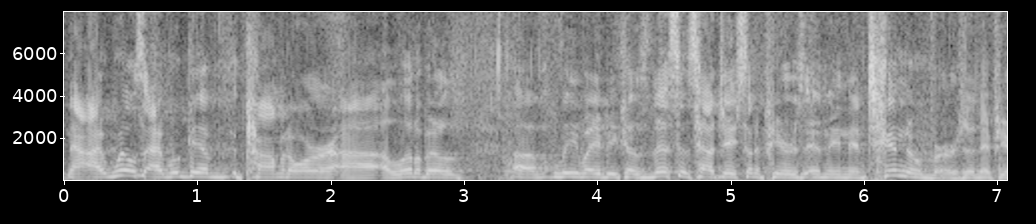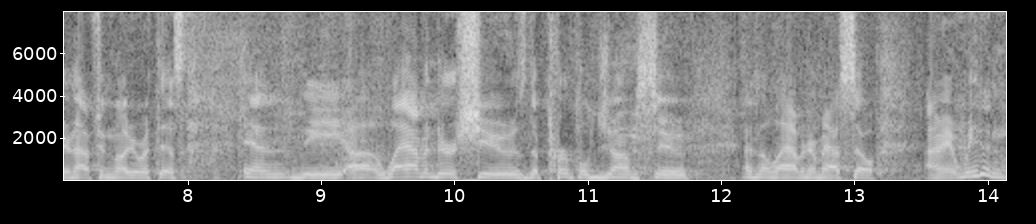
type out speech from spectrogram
Now, I will I will give Commodore uh, a little bit of, of, leeway because this is how Jason appears in the Nintendo version. If you're not familiar with this, in the uh, lavender shoes, the purple jumpsuit and the lavender mask. So, I mean, we didn't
